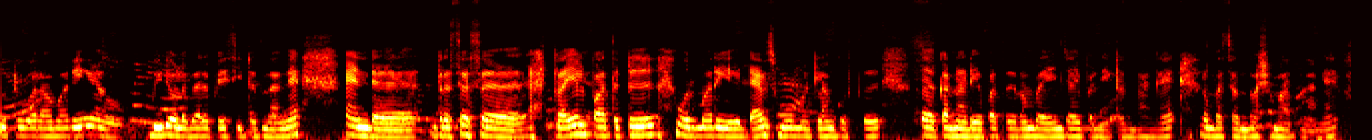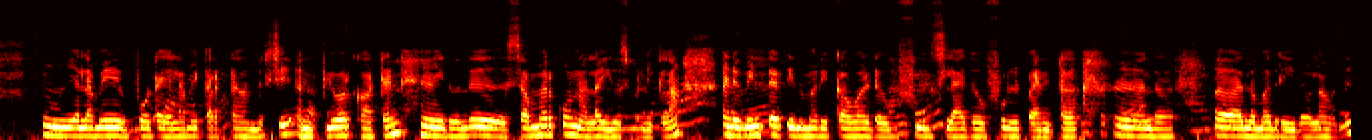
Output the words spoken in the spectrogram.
யூடியூபராக மாதிரி வீடியோவில் வேறு பேசிகிட்டு இருந்தாங்க. அண்டு ட்ரெஸ்ஸஸை ட்ரையல் பார்த்துட்டு ஒரு மாதிரி டான்ஸ் மூமெண்ட்லாம் கொடுத்து கண்ணாடியை பார்த்து ரொம்ப என்ஜாய் பண்ணிகிட்டு இருந்தாங்க. ரொம்ப சந்தோஷமாக இருந்தாங்க. எல்லாமே போட்ட எல்லாமே கரெக்டாக வந்துருச்சு. அண்ட் பியூர் காட்டன் இது வந்து சம்மருக்கும் நல்லா யூஸ் பண்ணிக்கலாம். அண்டு வின்டருக்கு இந்த மாதிரி covered full sleeve full pant அந்த அந்த மாதிரி இதெல்லாம் வந்து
